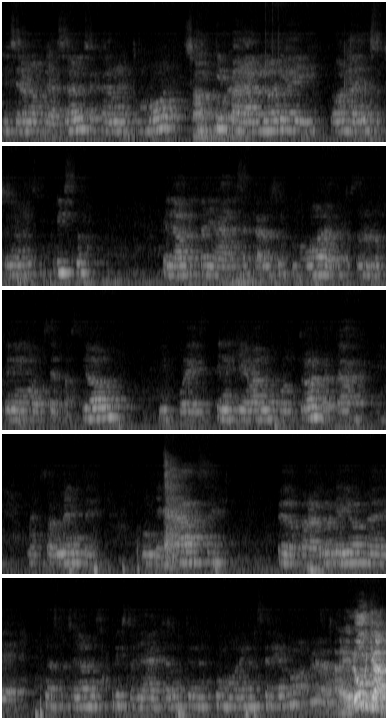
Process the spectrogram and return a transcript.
le hicieron la operación, le sacaron el tumor. Santo, y para gloria y honra de nuestro Señor Jesucristo él ahorita ya le sacaron su tumor, ahorita solo lo tienen en observación y pues tiene que llevar un control, ¿verdad? Mensualmente, inyectarse, pero para gloria y honra de nuestro Señor Jesucristo ya, ya no tiene tumor en el cerebro. Aleluya.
